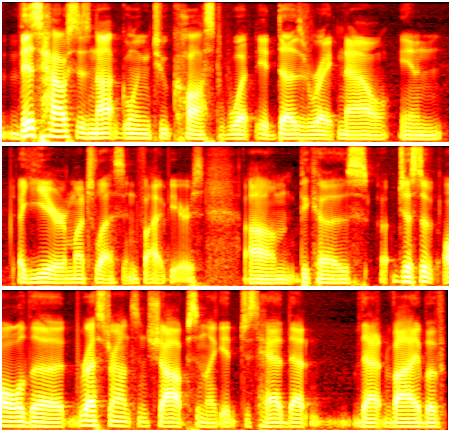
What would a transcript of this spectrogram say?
this house is not going to cost what it does right now in a year, much less in five years, um, because just of all the restaurants and shops and like it just had that that vibe of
